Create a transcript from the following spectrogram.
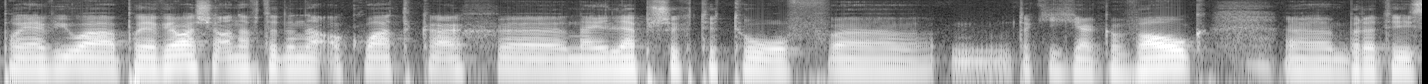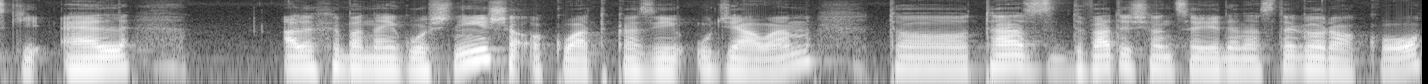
Pojawiła, pojawiała się ona wtedy na okładkach e, najlepszych tytułów, takich jak Vogue, brytyjski Elle, ale chyba najgłośniejsza okładka z jej udziałem to ta z 2011 roku,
